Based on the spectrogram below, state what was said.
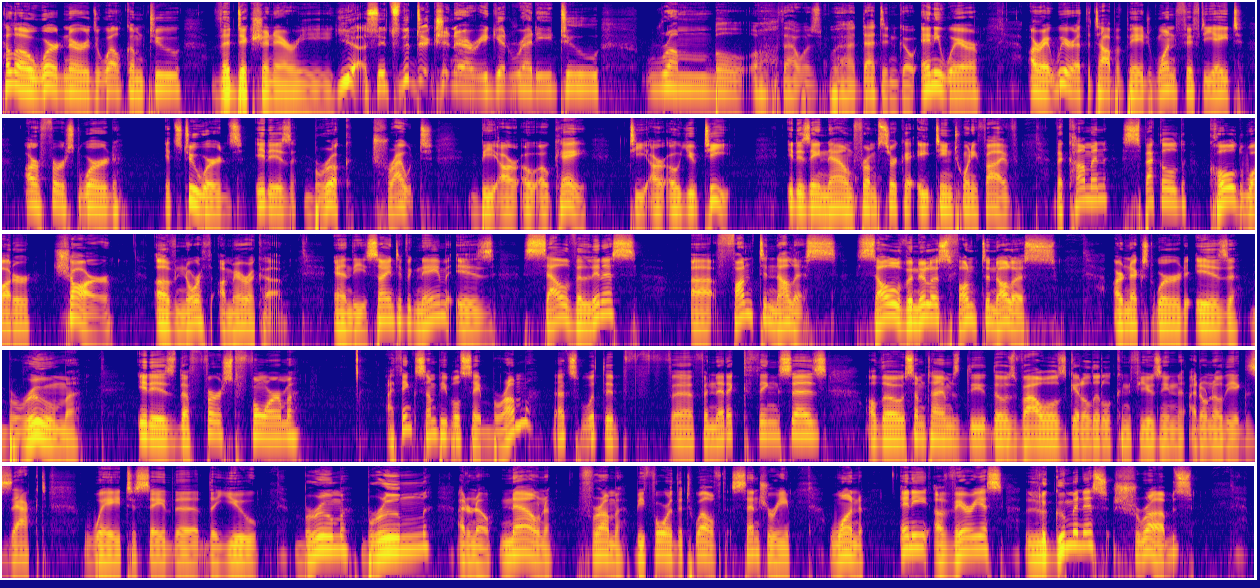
Hello, word nerds. Welcome to the dictionary. Yes, it's the dictionary. Get ready to rumble. Oh, that was uh, that didn't go anywhere. All right, we're at the top of page 158. Our first word, it's two words. It is brook trout. B R O O K T R O U T. It is a noun from circa 1825. The common speckled cold water char of North America. And the scientific name is Salvelinus uh, fontinalis. Salvelinus fontinalis. Our next word is broom. It is the first form. I think some people say brum. That's what the f- uh, phonetic thing says. Although sometimes the those vowels get a little confusing. I don't know the exact way to say the the u. Broom, broom. I don't know. Noun from before the 12th century. 1. Any of various leguminous shrubs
